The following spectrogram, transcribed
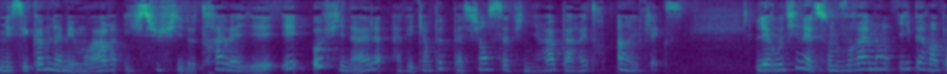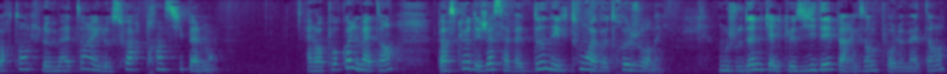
Mais c'est comme la mémoire, il suffit de travailler et au final, avec un peu de patience, ça finira par être un réflexe. Les routines, elles sont vraiment hyper importantes le matin et le soir principalement. Alors pourquoi le matin? Parce que déjà ça va donner le ton à votre journée. Donc je vous donne quelques idées par exemple pour le matin.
